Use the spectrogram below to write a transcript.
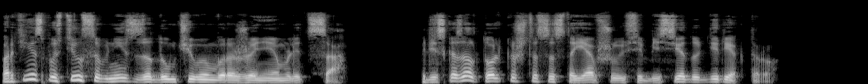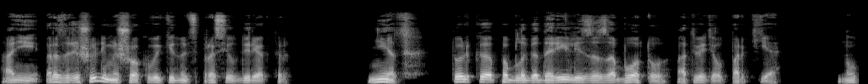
Портье спустился вниз с задумчивым выражением лица. Пересказал только что состоявшуюся беседу директору. «Они разрешили мешок выкинуть?» — спросил директор. «Нет, только поблагодарили за заботу», — ответил портье. «Ну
